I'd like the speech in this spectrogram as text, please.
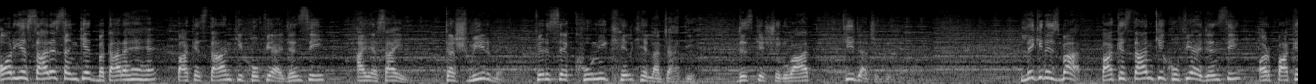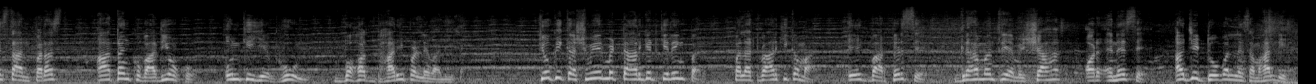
और ये सारे संकेत बता रहे हैं पाकिस्तान की खुफिया एजेंसी आईएसआई कश्मीर में फिर से खूनी खेल खेलना चाहती है, जिसकी शुरुआत की जा चुकी है। लेकिन इस बार पाकिस्तान की खुफिया एजेंसी और पाकिस्तान परस्त आतंकवादियों को उनकी ये भूल बहुत भारी पड़ने वाली है। क्योंकि कश्मीर में टारगेट किलिंग पर पलटवार की कमान एक बार फिर से गृह मंत्री अमित शाह और एनएसए अजीत डोवल ने संभाल ली है।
